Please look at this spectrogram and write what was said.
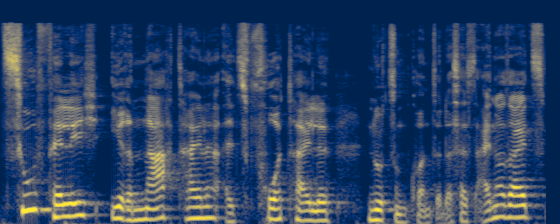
zufällig ihre Nachteile als Vorteile nutzen konnte. Das heißt, einerseits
